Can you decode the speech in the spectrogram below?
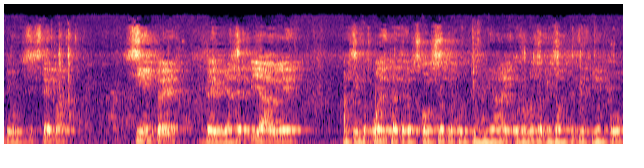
de un sistema siempre debería ser viable haciendo cuentas de los costos de oportunidad y con unos horizontes de tiempo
